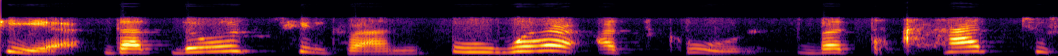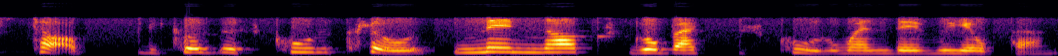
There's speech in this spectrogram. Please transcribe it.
fear that those children who were at school but had to stop because the school closed may not go back to school when they reopen.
